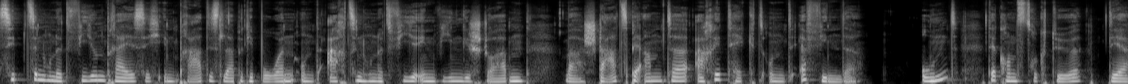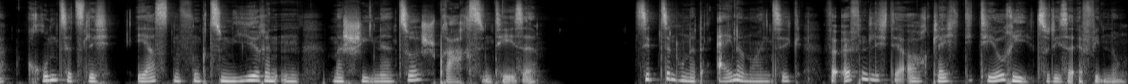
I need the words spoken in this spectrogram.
1734 in Bratislava geboren und 1804 in Wien gestorben, war Staatsbeamter, Architekt und Erfinder und der Konstrukteur der grundsätzlich ersten funktionierenden Maschine zur Sprachsynthese. 1791 veröffentlichte er auch gleich die Theorie zu dieser Erfindung,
